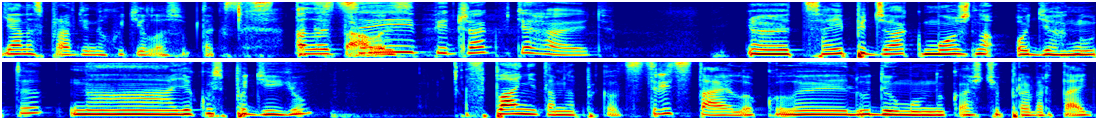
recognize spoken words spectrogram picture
я насправді не хотіла, щоб так, так Але сталося. цей піджак вдягають. Е, цей піджак можна одягнути на якусь подію. В плані там, наприклад, стрітстайлу, коли люди, умовно кажучи, привертають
